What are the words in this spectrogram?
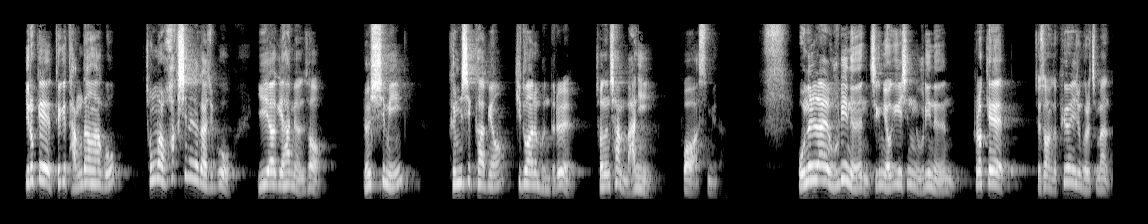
이렇게 되게 당당하고 정말 확신을 가지고 이야기하면서 열심히 금식하며 기도하는 분들을 저는 참 많이 보아왔습니다. 오늘날 우리는, 지금 여기 계신 우리는 그렇게, 죄송합니다. 표현이 좀 그렇지만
